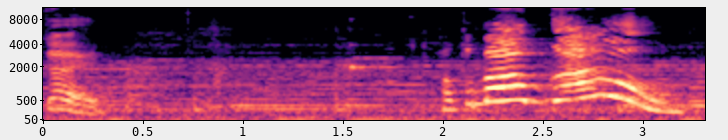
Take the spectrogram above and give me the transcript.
Good. Pokemon Go!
